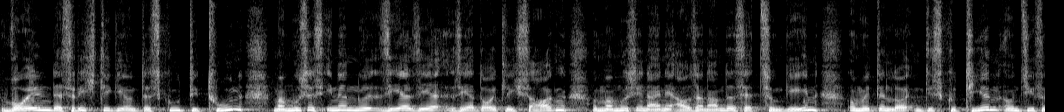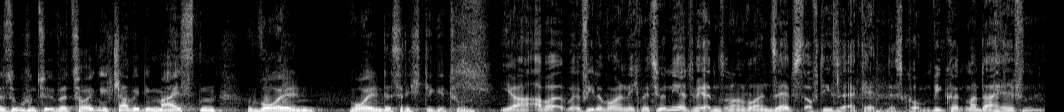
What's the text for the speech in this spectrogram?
wollen das Richtige und das Gute tun. Man muss es ihnen nur sehr, sehr, sehr deutlich sagen und man muss in eine Auseinandersetzung gehen und mit den Leuten diskutieren und sie versuchen zu überzeugen. Ich glaube, die meisten wollen wollen das Richtige tun. Ja, aber viele wollen nicht missioniert werden, sondern wollen selbst auf diese Erkenntnis kommen. Wie könnte man da helfen?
